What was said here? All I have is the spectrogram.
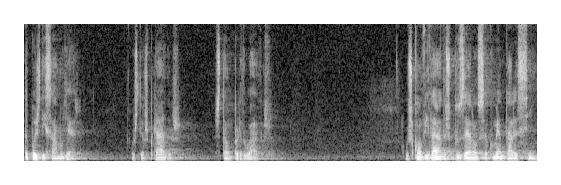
Depois disse à mulher: Os teus pecados estão perdoados. Os convidados puseram-se a comentar assim:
